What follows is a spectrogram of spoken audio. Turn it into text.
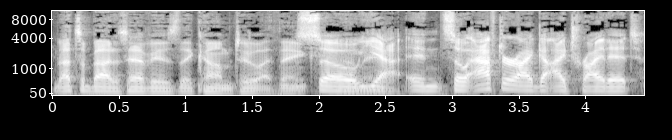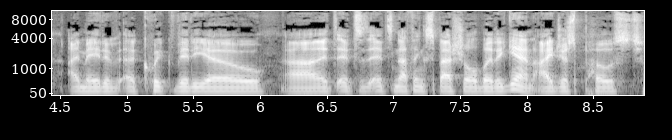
that's about as heavy as they come too. I think. So I mean, yeah, and so after I got, I tried it. I made a, a quick video. Uh, it, it's it's nothing special, but again, I just post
